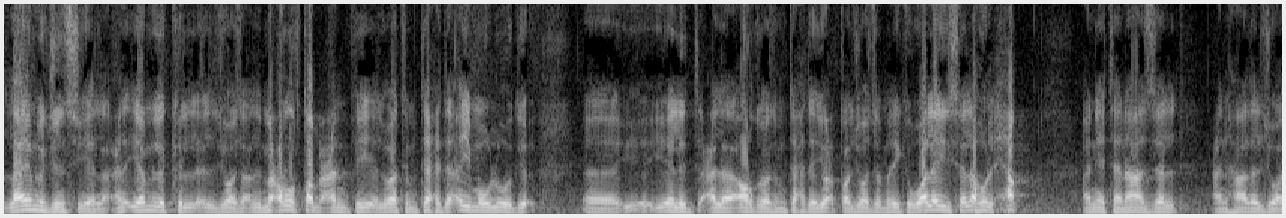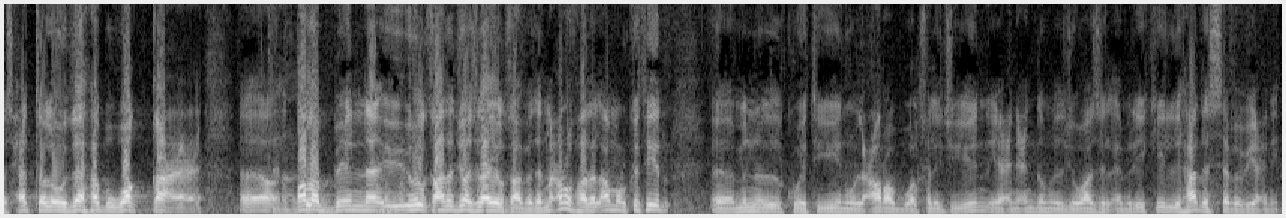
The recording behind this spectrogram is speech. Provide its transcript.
لا يملك جنسية يملك الجواز المعروف طبعا في الولايات المتحدة أي مولود آه، يلد على أرض الولايات المتحدة يعطى الجواز الامريكي وليس له الحق أن يتنازل عن هذا الجواز. حتى لو ذهب ووقع آه، طلب بأن يلقى هذا الجواز لا يلقى ابدا. معروف هذا الأمر كثير آه، من الكويتيين والعرب والخليجيين يعني عندهم الجواز الأمريكي لهذا السبب يعني.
